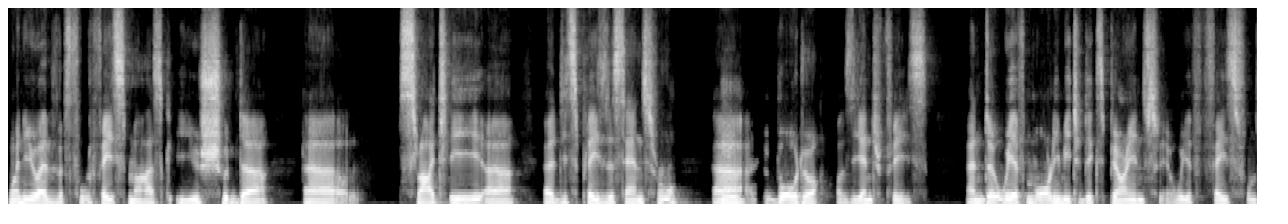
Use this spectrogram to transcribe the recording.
when you have a full face mask, you should uh, uh, slightly uh, uh, displays the sensor mm. at the border of the interface. And uh, we have more limited experience with face full,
